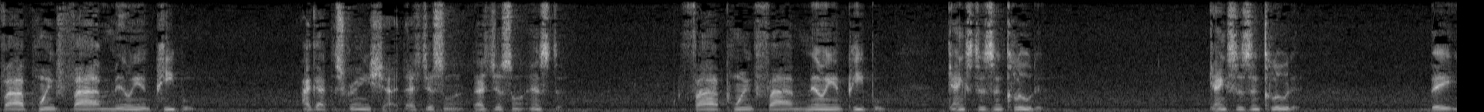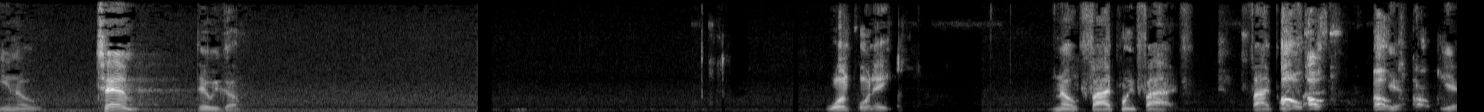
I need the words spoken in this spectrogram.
5.5 million people. I got the screenshot. That's just on that's just on Insta. 5.5 million people, gangsters included. Gangsters included. They, you know, Tim, there we go. One point eight. No, 5.5. 5.5. Oh, oh, oh, Yeah. oh. Yeah,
